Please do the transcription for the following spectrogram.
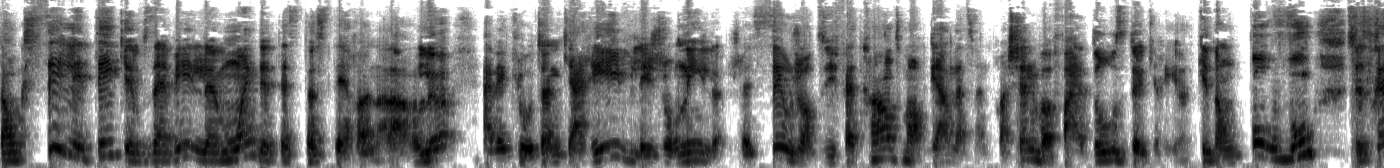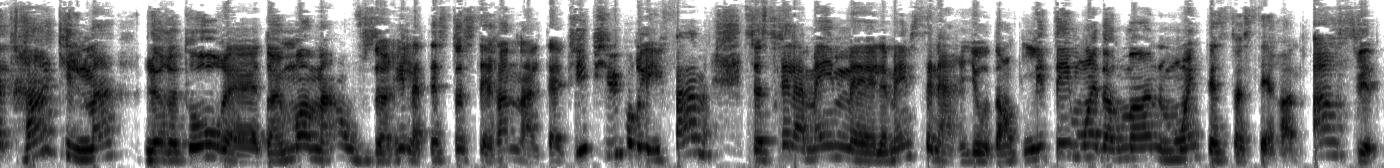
Donc, c'est l'été que vous avez le moins de testostérone. Alors là, avec l'automne qui arrive, les journées, je sais, aujourd'hui, il fait 30, mais on regarde la semaine prochaine, il va faire 12 degrés. Donc, pour vous, ce serait tranquillement le retour euh, d'un moment où vous aurez la testostérone dans le tapis. Puis pour les femmes, ce serait la même, euh, le même scénario. Donc, l'été, moins d'hormones, moins de testostérone. Ensuite,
